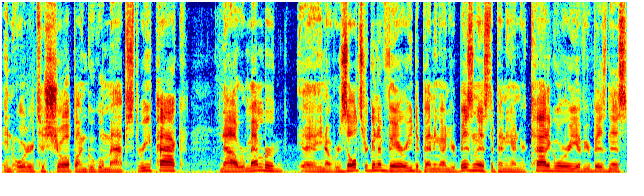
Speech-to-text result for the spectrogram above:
in order to show up on Google Maps 3 pack. Now, remember, uh, you know, results are going to vary depending on your business, depending on your category of your business,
